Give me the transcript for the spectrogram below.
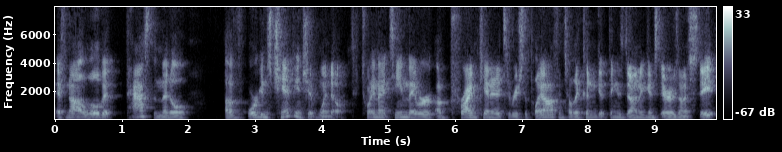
if not a little bit past the middle of Oregon's championship window. 2019, they were a prime candidate to reach the playoff until they couldn't get things done against Arizona State.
